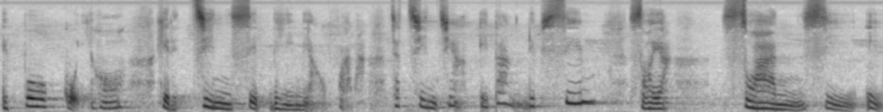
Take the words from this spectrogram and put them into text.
的宝贵吼，迄个真实微妙法啦，才真正会当入心。所以啊，宣示与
